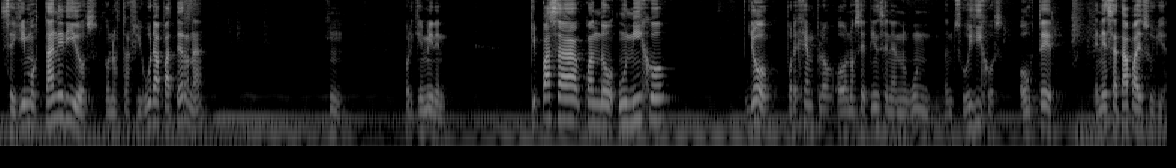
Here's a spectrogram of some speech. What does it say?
Seguimos tan heridos con nuestra figura paterna. Hmm, porque miren, ¿qué pasa cuando un hijo, yo, por ejemplo, o no sé, piensen en algún en sus hijos o usted en esa etapa de su vida,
